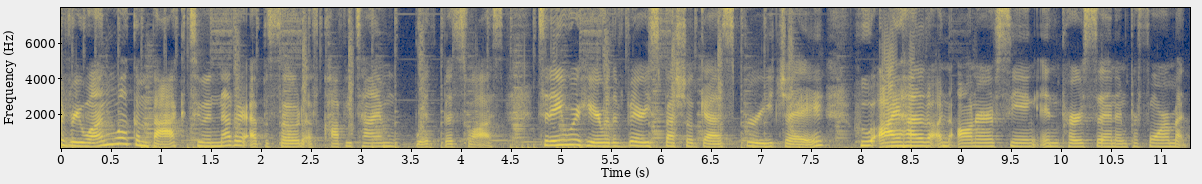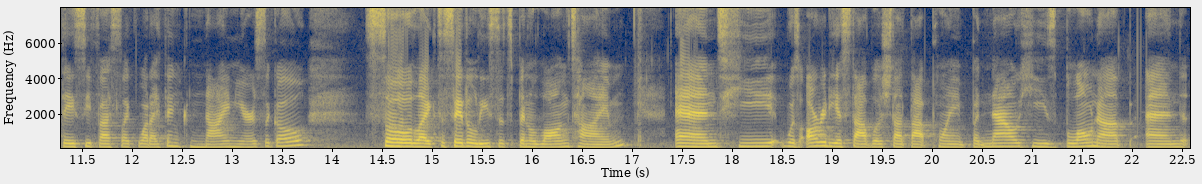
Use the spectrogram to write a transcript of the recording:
everyone, welcome back to another episode of Coffee Time with Biswas. Today we're here with a very special guest, Parichay, who I had an honor of seeing in person and perform at Desi Fest like what I think nine years ago. So, like to say the least, it's been a long time. And he was already established at that point, but now he's blown up and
